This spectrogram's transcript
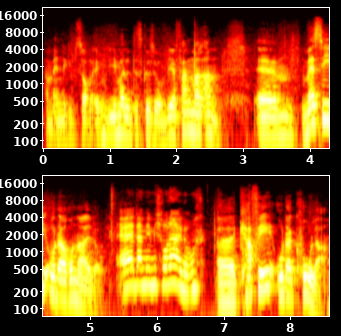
Am Ende gibt es doch irgendwie immer eine Diskussion. Wir fangen mal an. Ähm, Messi oder Ronaldo? Äh, dann nehme ich Ronaldo. Äh, Kaffee oder Cola?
